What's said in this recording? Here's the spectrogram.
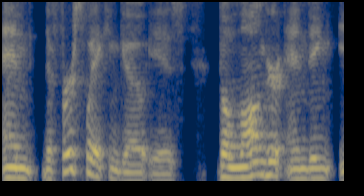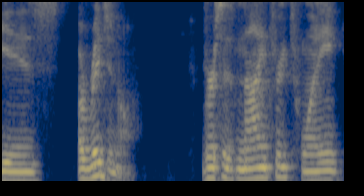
and the first way it can go is the longer ending is original, verses 9 through 20.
